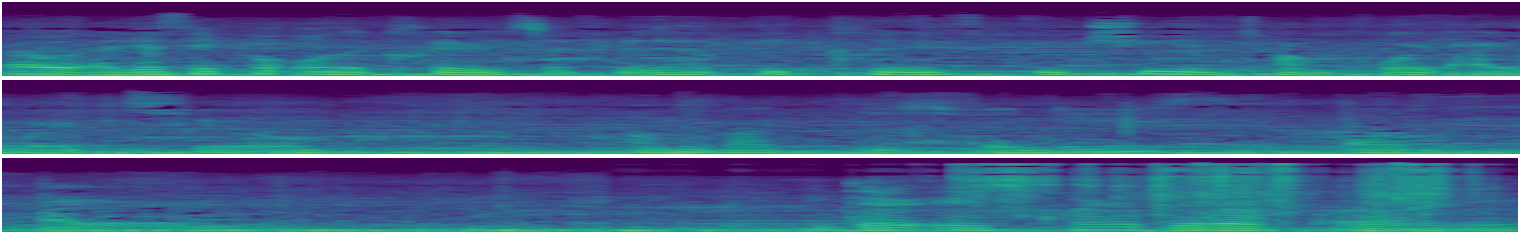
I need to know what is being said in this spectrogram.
Oh, I guess they put all the clearance stuff here. They have the clearance Gucci and Tom Ford eyewear too. Oh my god, these Fendis are fire. There is quite a bit of um,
